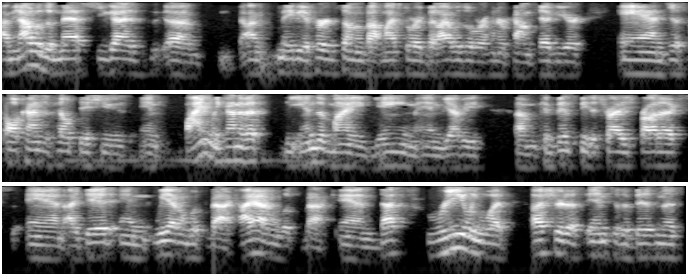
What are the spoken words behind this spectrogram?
I mean, I was a mess. You guys uh, I maybe have heard some about my story, but I was over 100 pounds heavier and just all kinds of health issues. And finally, kind of at the end of my game, and Gabby, um, convinced me to try these products, and I did, and we haven't looked back. I haven't looked back, and that's really what ushered us into the business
